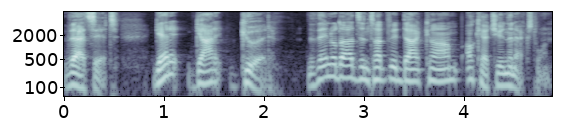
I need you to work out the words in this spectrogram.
that's it. Get it? Got it? Good. Nathaniel Dodson tutvid.com. I'll catch you in the next one.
